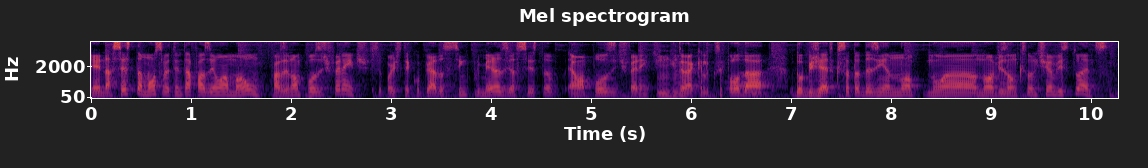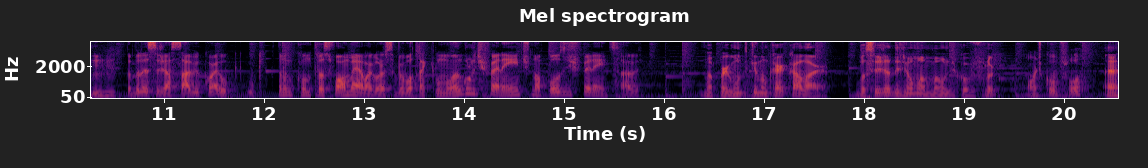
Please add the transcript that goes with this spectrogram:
E aí na sexta mão você vai tentar fazer uma mão fazendo uma pose diferente. Você pode ter copiado as cinco primeiras e a sexta é uma pose diferente. Uhum. Então é aquilo que você falou da, do objeto que você tá desenhando numa, numa, numa visão que você não tinha visto antes. Uhum. Então beleza, você já sabe qual é, o, o que transforma ela. Agora você vai botar aquilo num ângulo diferente, numa pose diferente, sabe? Uma pergunta que não quer calar. Você já desenhou uma mão de couve-flor? Mão de couve-flor. É.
